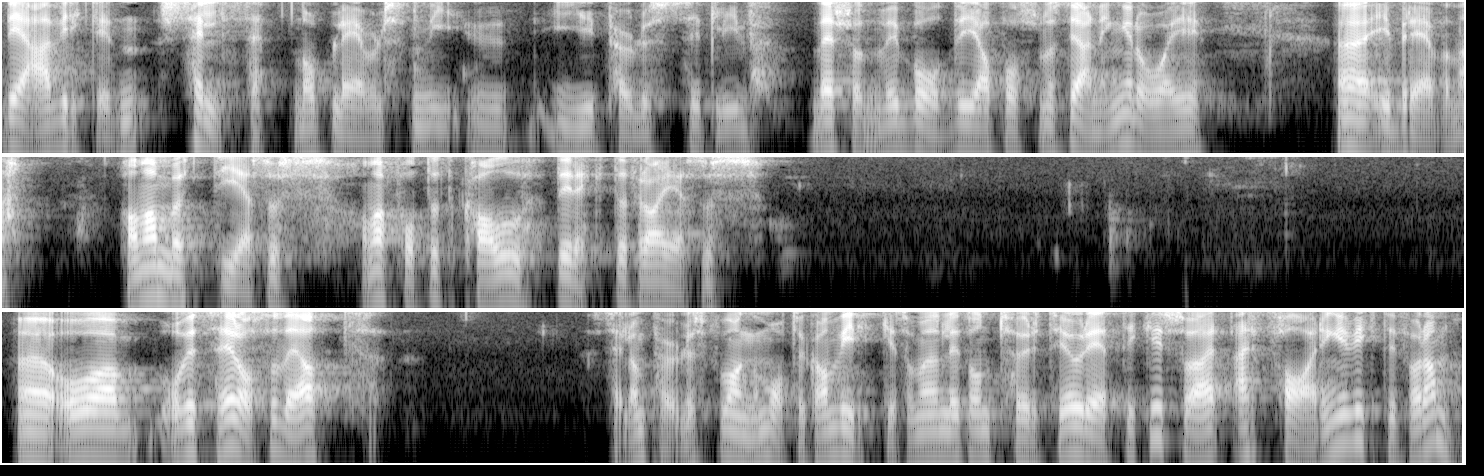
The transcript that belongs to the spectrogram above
det er, virkelig den skjellsettende opplevelsen i, i, Paulus sitt liv. Det skjønner vi både i apostlenes gjerninger og i, eh, i, brevene. Han har møtt Jesus. Han har fått et kall direkte fra Jesus. Eh, og, og, vi ser også det at selv om Paulus på mange måter kan virke som en litt sånn tørr teoretiker, så er erfaringer viktig for ham.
